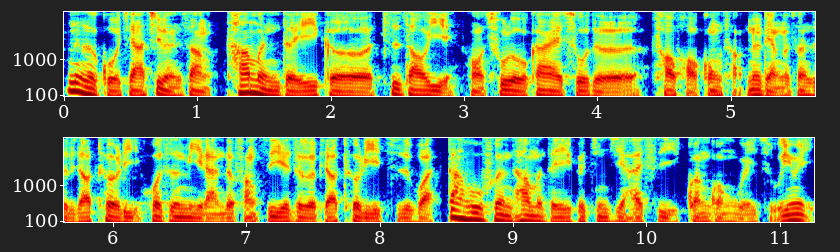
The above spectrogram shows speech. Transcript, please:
那个国家基本上他们的一个制造业哦，除了我刚才说的超跑工厂那两个算是比较特例，或者是米兰的纺织业这个比较特例之外，大部分他们的一个经济还是以观光为主。因为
